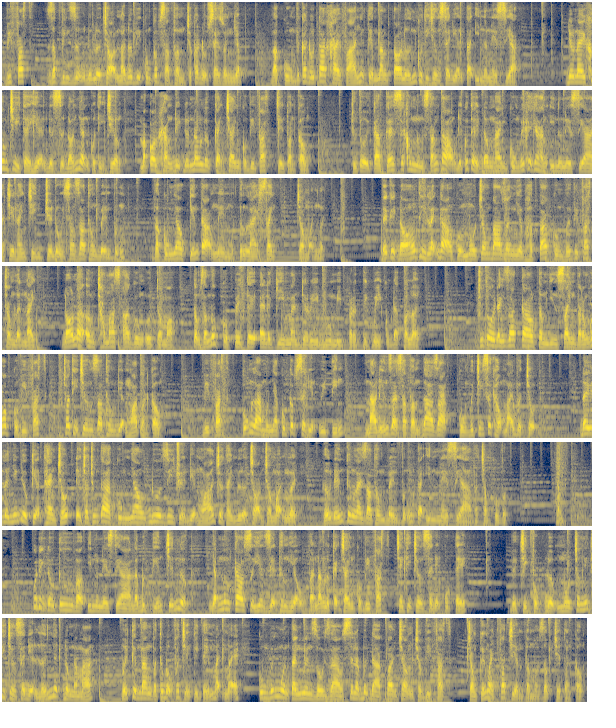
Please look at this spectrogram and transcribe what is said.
VinFast rất vinh dự được lựa chọn là đơn vị cung cấp sản phẩm cho các đội xe doanh nghiệp và cùng với các đối tác khai phá những tiềm năng to lớn của thị trường xe điện tại Indonesia. Điều này không chỉ thể hiện được sự đón nhận của thị trường, mà còn khẳng định được năng lực cạnh tranh của VinFast trên toàn cầu. Chúng tôi cam kết sẽ không ngừng sáng tạo để có thể đồng hành cùng với khách hàng Indonesia trên hành trình chuyển đổi sang giao thông bền vững và cùng nhau kiến tạo nên một tương lai xanh cho mọi người. Bên cạnh đó thì lãnh đạo của một trong ba doanh nghiệp hợp tác cùng với VinFast trong lần này đó là ông Thomas Agung Utomo, tổng giám đốc của PT Energy Mandiri Bumi Pratiwi cũng đã có lời. Chúng tôi đánh giá cao tầm nhìn xanh và đóng góp của VinFast cho thị trường giao thông điện hóa toàn cầu. VinFast cũng là một nhà cung cấp xe điện uy tín, mang đến giải sản phẩm đa dạng cùng với chính sách hậu mãi vượt trội. Đây là những điều kiện then chốt để cho chúng ta cùng nhau đưa di chuyển điện hóa trở thành lựa chọn cho mọi người, hướng đến tương lai giao thông bền vững tại Indonesia và trong khu vực. Quyết định đầu tư vào Indonesia là bước tiến chiến lược nhằm nâng cao sự hiện diện thương hiệu và năng lực cạnh tranh của VinFast trên thị trường xe điện quốc tế. Việc chinh phục được một trong những thị trường xe điện lớn nhất Đông Nam Á, với tiềm năng và tốc độ phát triển kinh tế mạnh mẽ, cùng với nguồn tài nguyên dồi dào sẽ là bước đà quan trọng cho VinFast trong kế hoạch phát triển và mở rộng trên toàn cầu.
